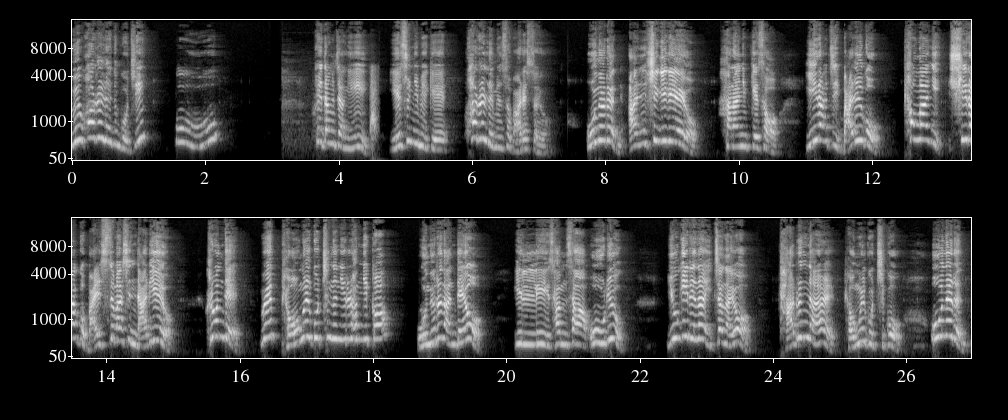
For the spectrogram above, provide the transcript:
왜 화를 내는 거지? 오. 회당장이 예수님에게 화를 내면서 말했어요. 오늘은 안식일이에요. 하나님께서 일하지 말고 평안히 쉬라고 말씀하신 날이에요. 그런데 왜 병을 고치는 일을 합니까? 오늘은 안 돼요. 1, 2, 3, 4, 5, 6. 6일이나 있잖아요. 다른 날 병을 고치고 오늘은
